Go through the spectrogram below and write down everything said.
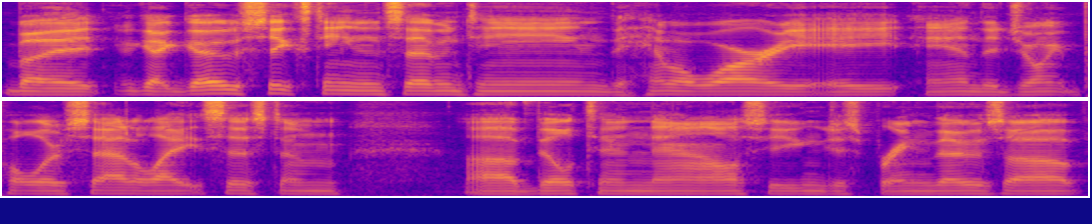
but we got GOES 16 and 17, the Himawari 8, and the Joint Polar Satellite System uh, built in now, so you can just bring those up.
